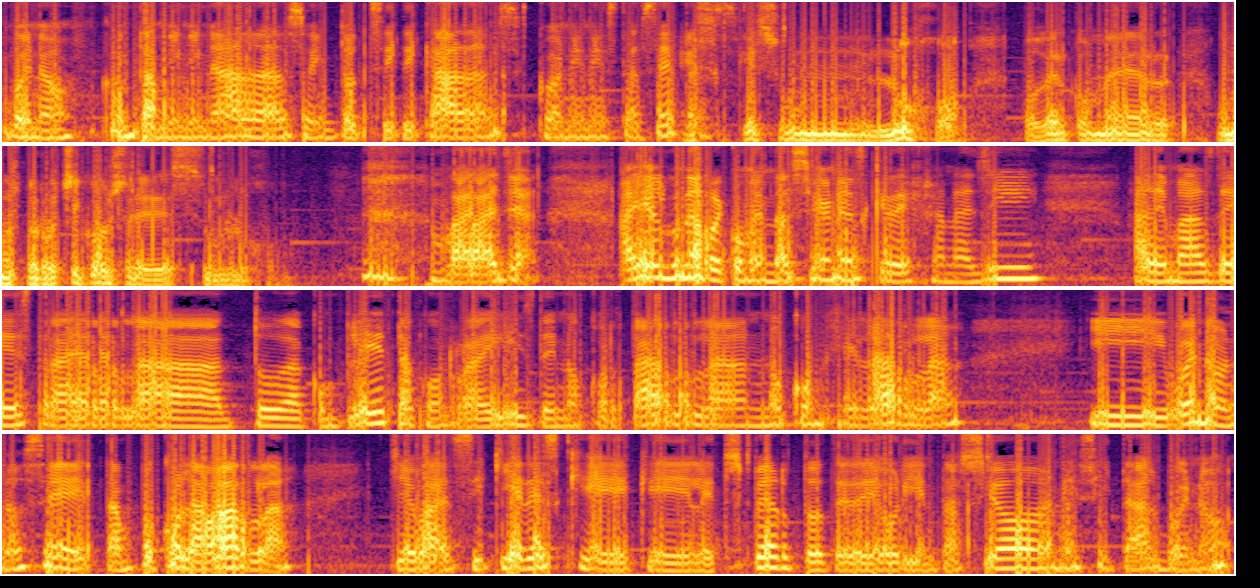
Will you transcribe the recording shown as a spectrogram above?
bueno, contaminadas o intoxicadas con estas setas. Es que es un lujo. Poder comer unos perros chicos es un lujo. Vaya. ¿Hay algunas recomendaciones que dejan allí? Además de extraerla toda completa, con raíz, de no cortarla, no congelarla y, bueno, no sé, tampoco lavarla. llevar, si quieres que, que el experto te dé orientaciones y tal, bueno,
